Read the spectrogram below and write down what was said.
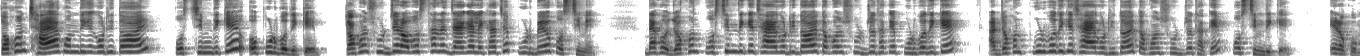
তখন ছায়া কোন দিকে গঠিত হয়? পশ্চিম দিকে ও পূর্ব দিকে। তখন সূর্যের অবস্থানের জায়গায় লেখা আছে পূর্বে ও পশ্চিমে। দেখো, যখন পশ্চিম দিকে ছায়া গঠিত হয়, তখন সূর্য থাকে পূর্ব দিকে। আর যখন পূর্ব দিকে ছায়া গঠিত হয়, তখন সূর্য থাকে পশ্চিম দিকে। এরকম।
